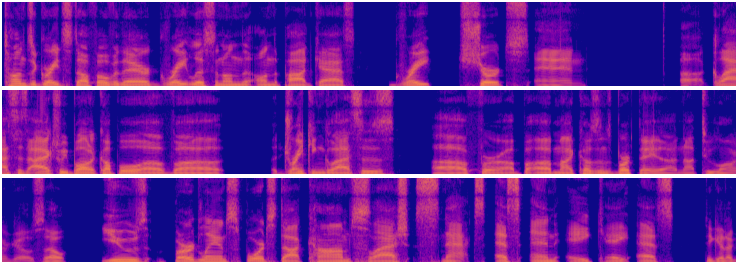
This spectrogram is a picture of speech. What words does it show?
Tons of great stuff over there. Great listen on the on the podcast. Great shirts and uh glasses. I actually bought a couple of uh drinking glasses uh for uh, uh, my cousin's birthday uh, not too long ago. So use birdlandsports.com slash snaks s-n-a-k-s to get a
